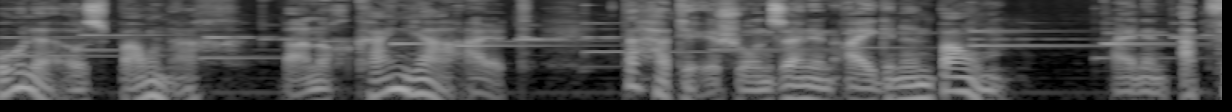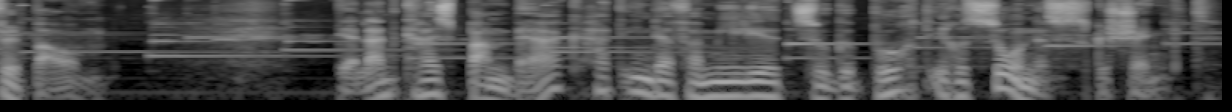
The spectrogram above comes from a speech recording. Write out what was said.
Ole aus Baunach war noch kein Jahr alt. Da hatte er schon seinen eigenen Baum, einen Apfelbaum. Der Landkreis Bamberg hat ihn der Familie zur Geburt ihres Sohnes geschenkt.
